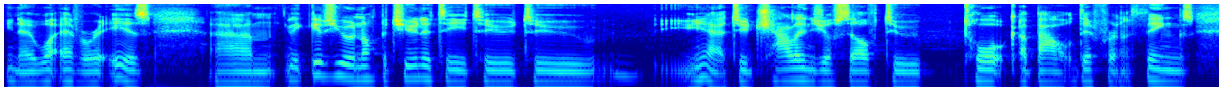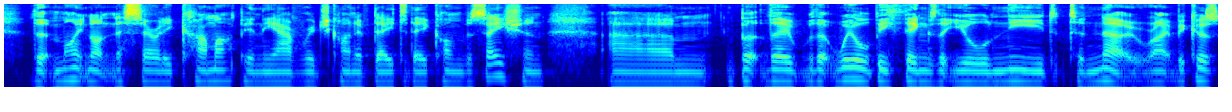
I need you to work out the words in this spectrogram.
you know whatever it is um, it gives you an opportunity to to yeah to challenge yourself to talk about different things that might not necessarily come up in the average kind of day-to-day conversation um, but they that will be things that you'll need to know right? Because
